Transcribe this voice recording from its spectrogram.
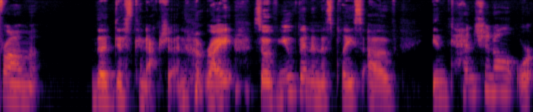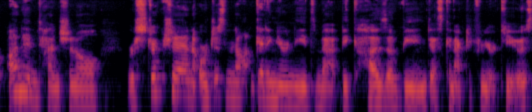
from the disconnection, right? So if you've been in this place of intentional or unintentional restriction or just not getting your needs met because of being disconnected from your cues,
